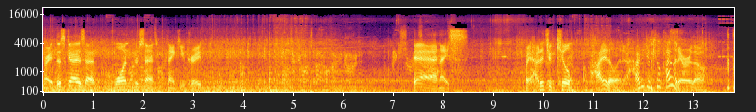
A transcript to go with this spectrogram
Alright, this guy's at 1%. Thank you, Crate. Yeah, nice. Wait, how did you kill Pilot? How did you kill Pilot Error, though?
